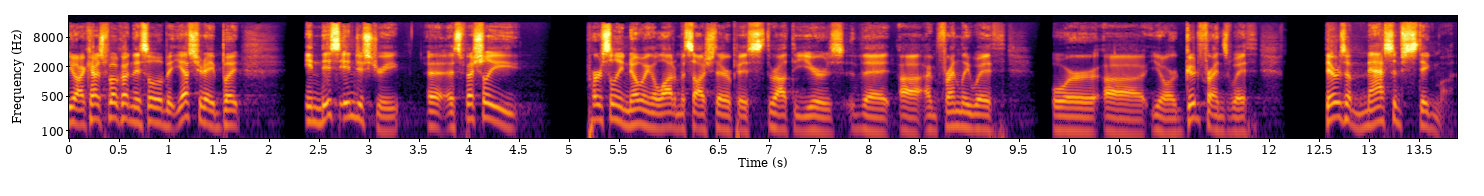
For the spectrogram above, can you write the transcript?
you know, I kind of spoke on this a little bit yesterday, but in this industry, uh, especially personally knowing a lot of massage therapists throughout the years that uh, I'm friendly with or uh, you know are good friends with, there's a massive stigma,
